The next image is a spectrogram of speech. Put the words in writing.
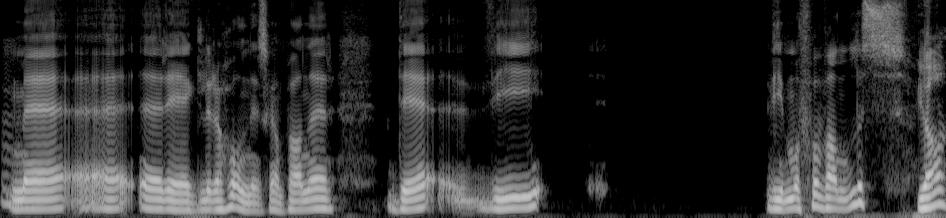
med eh, regler og holdningskampanjer. Det vi Vi må forvandles. ja,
